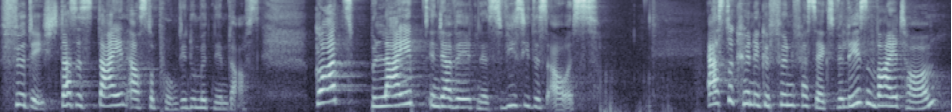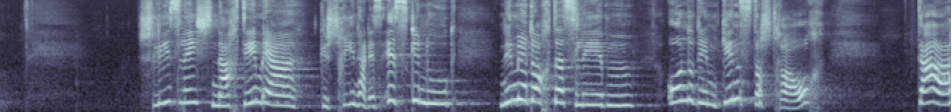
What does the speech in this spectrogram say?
für dich. Das ist dein erster Punkt, den du mitnehmen darfst. Gott bleibt in der Wildnis. Wie sieht es aus? 1. Könige 5, Vers 6. Wir lesen weiter. Schließlich, nachdem er geschrien hat, es ist genug, nimm mir doch das Leben unter dem Ginsterstrauch, da,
